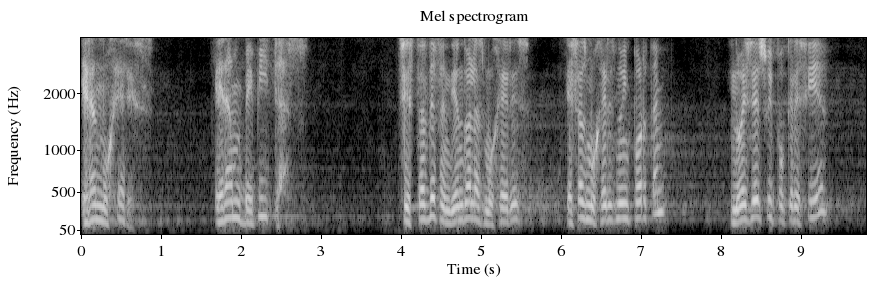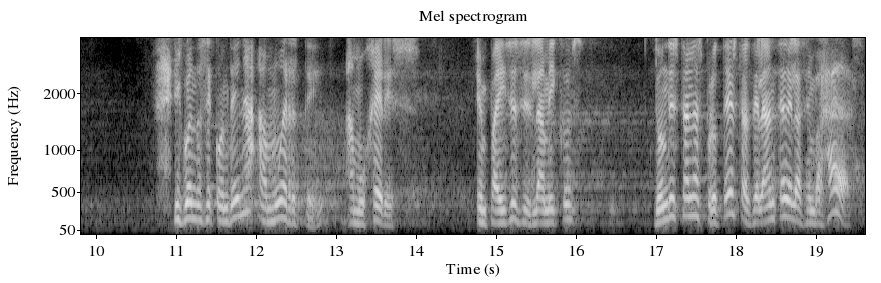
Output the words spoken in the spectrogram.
eran mujeres, eran bebitas. Si estás defendiendo a las mujeres, ¿esas mujeres no importan? ¿No es eso hipocresía? Y cuando se condena a muerte a mujeres en países islámicos, ¿dónde están las protestas delante de las embajadas?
